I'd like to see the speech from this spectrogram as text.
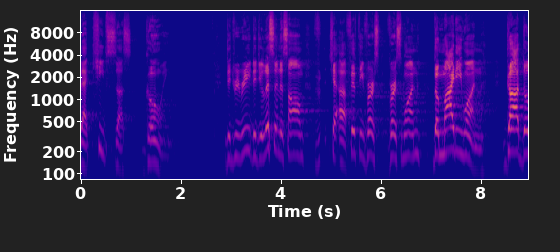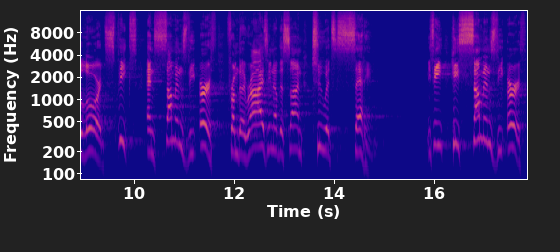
that keeps us going. Did you read, did you listen to Psalm uh, 50, verse, verse 1? The mighty one, God the Lord, speaks and summons the earth from the rising of the sun to its setting. You see, he summons the earth.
